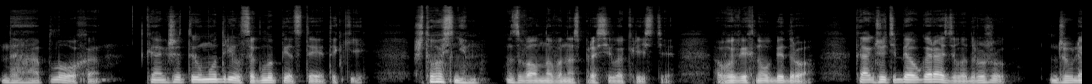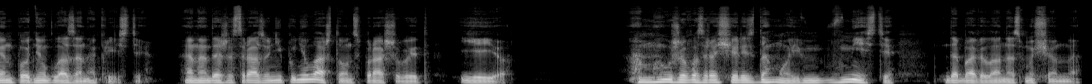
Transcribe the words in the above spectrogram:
«Да, плохо. Как же ты умудрился, глупец ты этакий?» «Что с ним?» — взволнованно спросила Кристи. Вывихнул бедро. «Как же тебя угораздило, дружок?» Джулиан поднял глаза на Кристи. Она даже сразу не поняла, что он спрашивает ее. «А мы уже возвращались домой, вместе», — добавила она смущенно.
